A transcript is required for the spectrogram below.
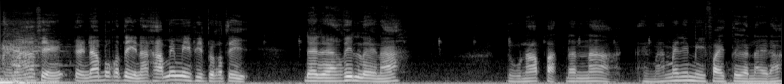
เห็นไหมเสียงเสียงดังปกตินะครับ ไม่มีผิดปกติใดๆทั้งสิ้นเลยนะ ดูหน้าปัดด้านหน้า ห็นไหมไม่ได้มีไฟเตือนใดนะ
